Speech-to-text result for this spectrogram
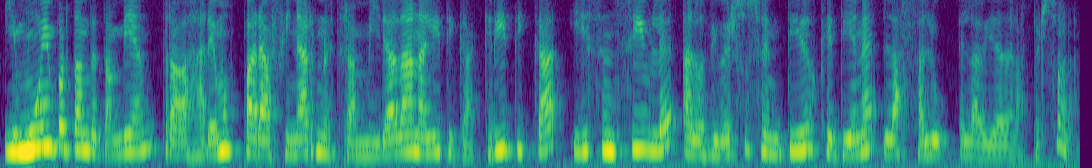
Y muy importante también, trabajaremos para afinar nuestra mirada analítica crítica y sensible a los diversos sentidos que tiene la salud en la vida de las personas.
